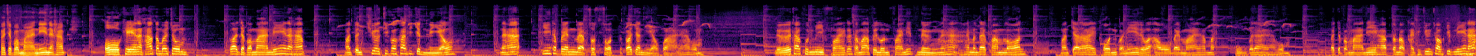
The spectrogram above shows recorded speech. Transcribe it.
ก็จะประมาณนี้นะครับ โอเคนะครับท่านผู้ชมก็จะประมาณนี้นะครับ มันเป็นเชือกที่ค่อนข้างที่จะเหนียวนะฮะยิ่งถ้าเป็นแบบสดๆก็จะเหนียวกว่านะครับผม หรือถ้าคุณมีไฟก็สามารถเอาไปลนไฟนิดหนึ่งนะฮะให้มันได้ความร้อน มันจะได้ทนกว่านี้หรือว่าเอาใบไม้ครับมาถูก็ได้นะครับผม ก็จะประมาณนี้ครับสำหรับใครที่ชื่นชอบคลิปนี้นะ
